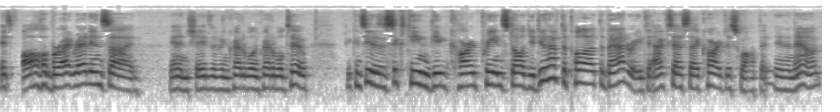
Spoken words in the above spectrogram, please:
It's all bright red inside. And shades of Incredible Incredible too. You can see there's a 16 gig card pre-installed. You do have to pull out the battery to access that card to swap it in and out.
